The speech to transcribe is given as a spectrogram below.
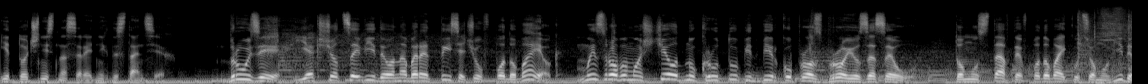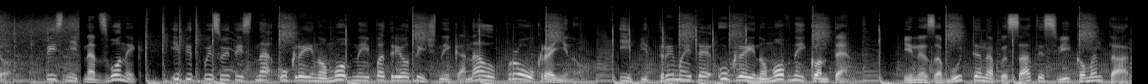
і точність на середніх дистанціях. Друзі, якщо це відео набере тисячу вподобайок, ми зробимо ще одну круту підбірку про зброю ЗСУ. Тому ставте вподобайку цьому відео, тисніть на дзвоник і підписуйтесь на україномовний патріотичний канал про Україну. І підтримайте україномовний контент. І не забудьте написати свій коментар.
